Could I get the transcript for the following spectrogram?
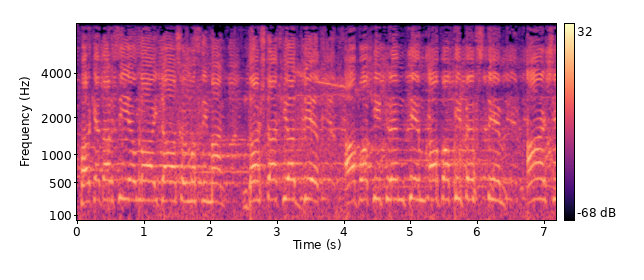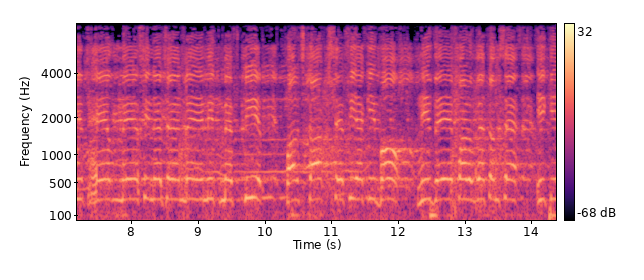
Për këtë arsye vëllai i dashur musliman, ndoshta kjo ditë apo ki kremtim apo ki festim, asht si t'hedh mesin e xhenemit me ftir, për shkak se ti e ki bë një vepër vetëm se i ki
